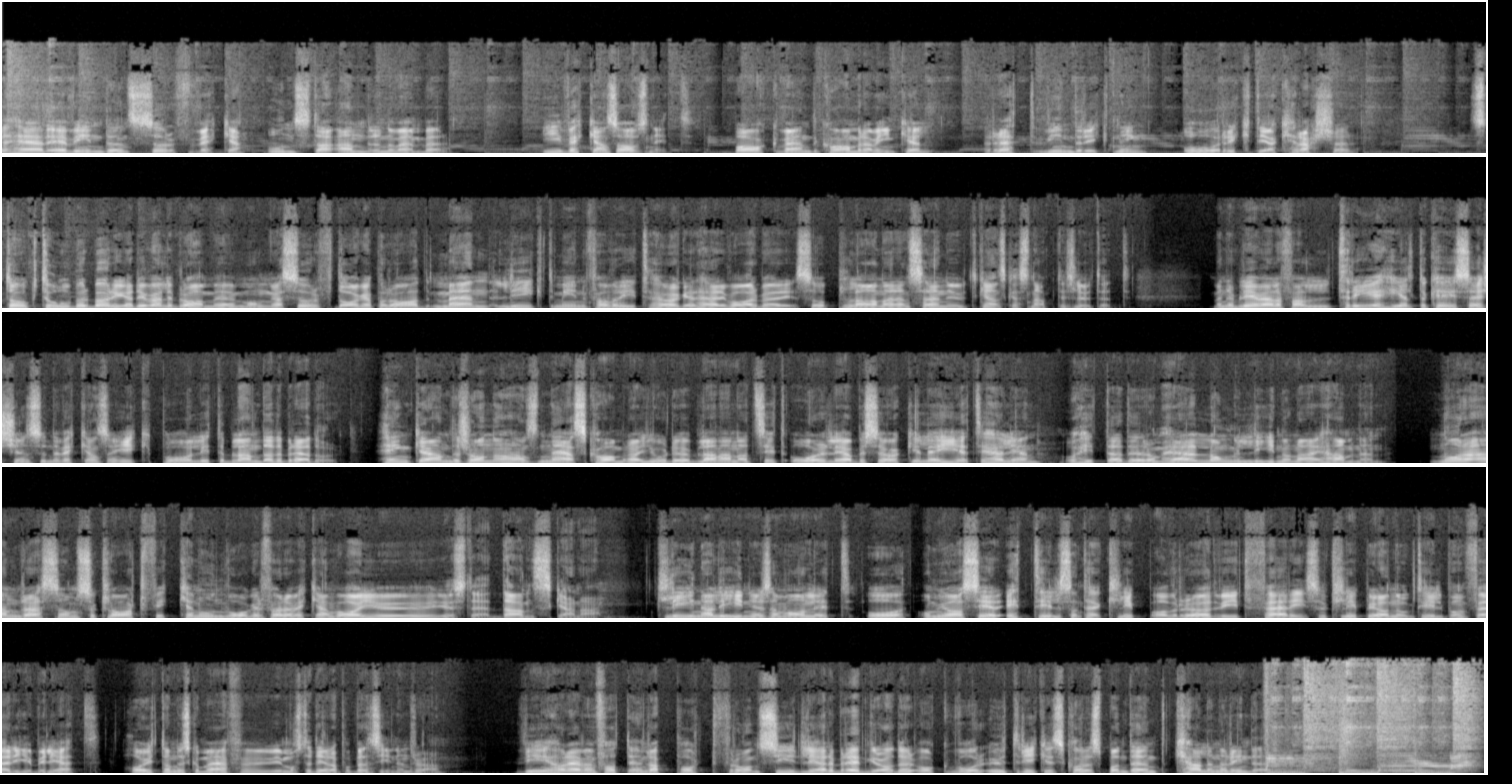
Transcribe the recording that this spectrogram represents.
Det här är Vindens surfvecka, onsdag 2 november. I veckans avsnitt, bakvänd kameravinkel, rätt vindriktning och riktiga krascher. Stoktober började ju väldigt bra med många surfdagar på rad, men likt min favorithöger här i Varberg så planar den sen ut ganska snabbt i slutet. Men det blev i alla fall tre helt okej okay sessions under veckan som gick på lite blandade brädor. Henke Andersson och hans näskamera gjorde bland annat sitt årliga besök i Lejet i helgen och hittade de här långlinorna i hamnen. Några andra som såklart fick kanonvågor förra veckan var ju just det, danskarna. Klina linjer som vanligt och om jag ser ett till sånt här klipp av rödvit färg så klipper jag nog till på en färjebiljett. Hojta om du ska med för vi måste dela på bensinen tror jag. Vi har även fått en rapport från sydligare breddgrader och vår utrikeskorrespondent Kalle Norinder.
